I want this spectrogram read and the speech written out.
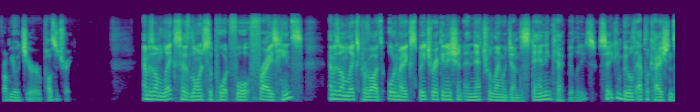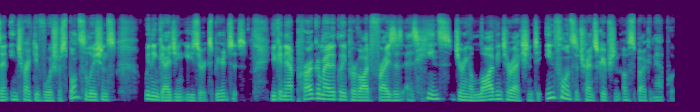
from your Jira repository. Amazon Lex has launched support for phrase hints. Amazon Lex provides automatic speech recognition and natural language understanding capabilities so you can build applications and interactive voice response solutions with engaging user experiences. You can now programmatically provide phrases as hints during a live interaction to influence the transcription of spoken output.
